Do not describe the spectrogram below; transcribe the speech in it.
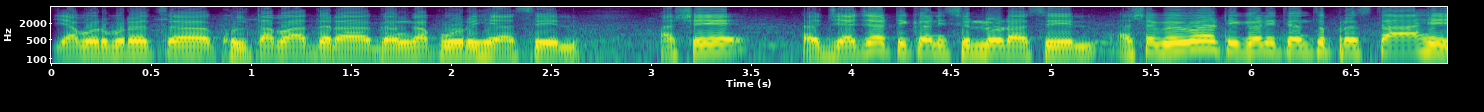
याबरोबरच खुलताबाद गंगापूर हे असेल असे ज्या ज्या ठिकाणी सिल्लोड असेल अशा वेगवेगळ्या ठिकाणी त्यांचं प्रस्ताव आहे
